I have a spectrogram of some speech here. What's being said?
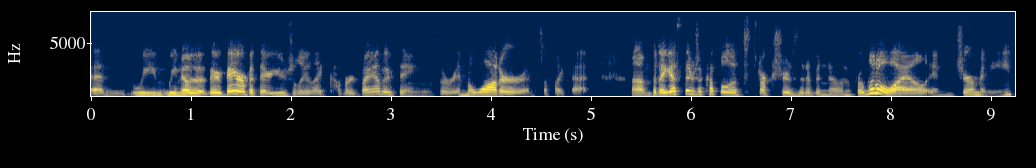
and we we know that they're there, but they're usually like covered by other things or in the water and stuff like that. Um, but I guess there's a couple of structures that have been known for a little while in Germany.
